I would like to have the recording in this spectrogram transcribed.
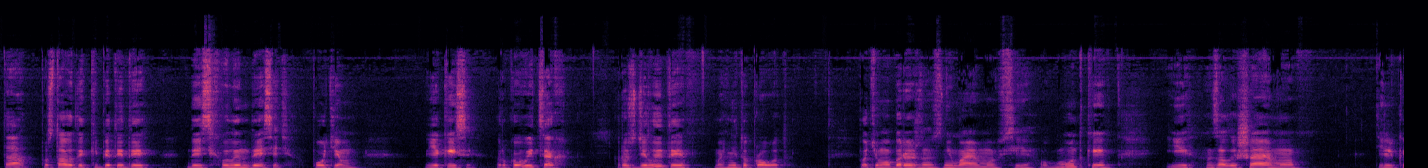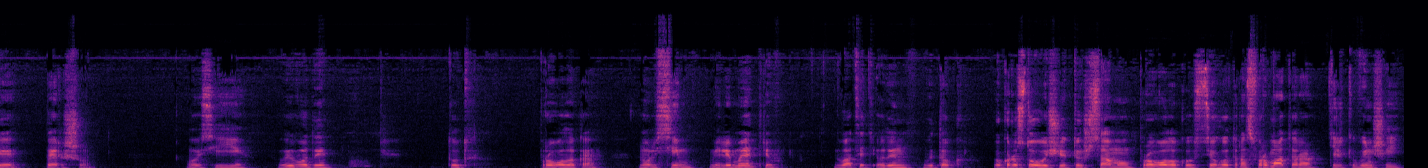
та поставити кип'ятити десь хвилин 10. Потім в якихось рукавицях розділити магнітопровод. Потім обережно знімаємо всі обмотки і залишаємо тільки першу. Ось її виводи. Тут проволока 0,7 мм, 21 виток. Використовуючи ту ж саму проволоку з цього трансформатора, тільки в іншій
